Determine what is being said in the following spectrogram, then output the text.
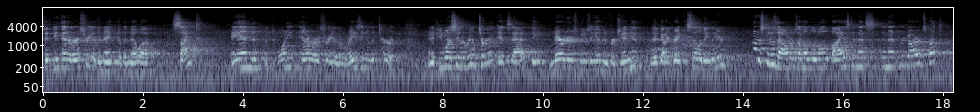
50th anniversary of the naming of the NOAA site, and the 20th anniversary of the raising of the turret. And if you want to see the real turret, it's at the Mariners Museum in Virginia. They've got a great facility there. Not as good as ours. I'm a little biased in that, in that regards, but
